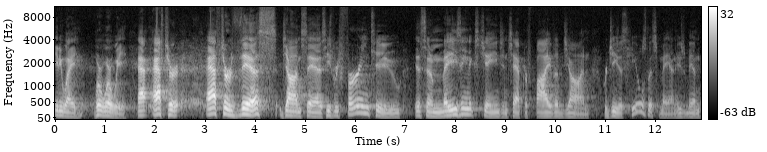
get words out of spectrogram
Anyway, where were we? A- after after this, John says, he's referring to it's an amazing exchange in chapter 5 of John where Jesus heals this man who's been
